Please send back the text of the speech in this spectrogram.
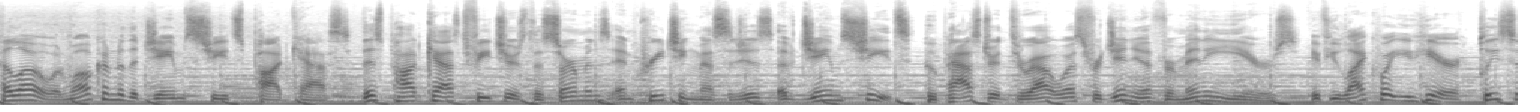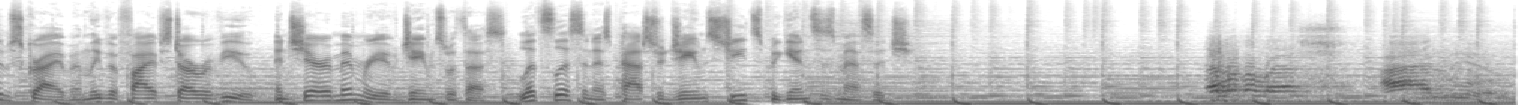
Hello, and welcome to the James Sheets Podcast. This podcast features the sermons and preaching messages of James Sheets, who pastored throughout West Virginia for many years. If you like what you hear, please subscribe and leave a five star review and share a memory of James with us. Let's listen as Pastor James Sheets begins his message. Nevertheless, I live,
